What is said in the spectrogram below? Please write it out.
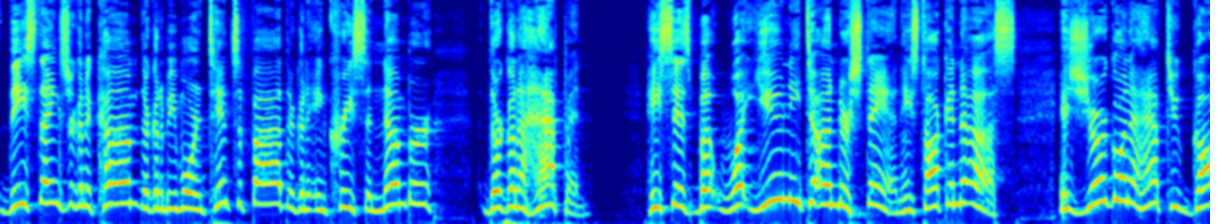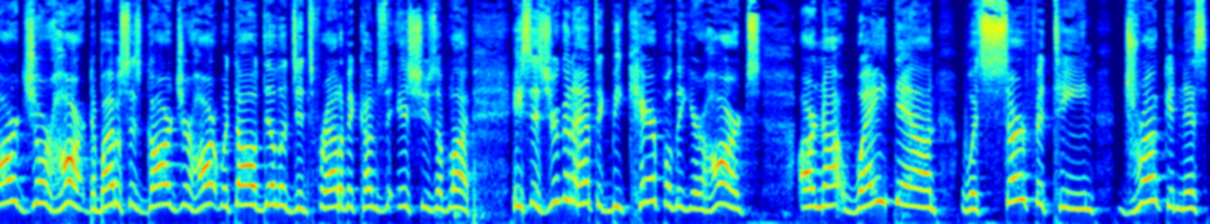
these things are going to come. They're going to be more intensified. They're going to increase in number. They're going to happen. He says, but what you need to understand, he's talking to us, is you're going to have to guard your heart. The Bible says, guard your heart with all diligence, for out of it comes the issues of life. He says, you're going to have to be careful that your hearts are not weighed down with surfeiting, drunkenness,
